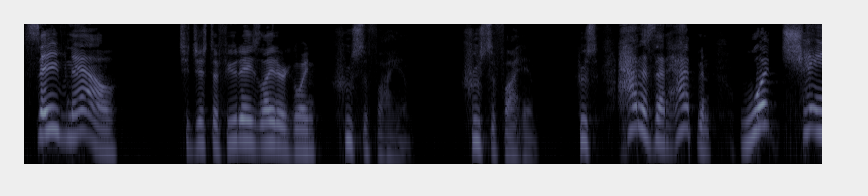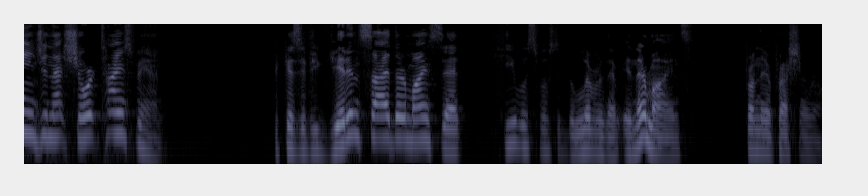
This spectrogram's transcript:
save now, to just a few days later going, crucify him, crucify him. Cruci-. How does that happen? What changed in that short time span? Because if you get inside their mindset, he was supposed to deliver them, in their minds, from the oppression of Rome.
